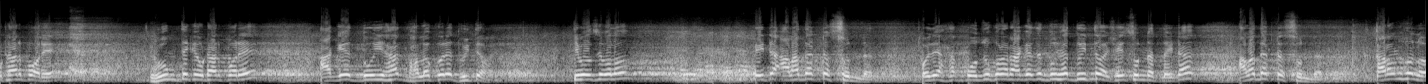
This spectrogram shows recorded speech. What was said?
ওঠার পরে, ঘুম থেকে ওঠার পরে আগে দুই হাত ভালো করে ধুইতে হয়। কি বলছি বলো? এইটা আলাদা একটা সুন্নাত। ওই যে অজু করার আগে যে দুই হাত ধুইতে হয়, সেই সুন্নাত না। এটা আলাদা একটা সুন্নাত। কারণ হলো,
